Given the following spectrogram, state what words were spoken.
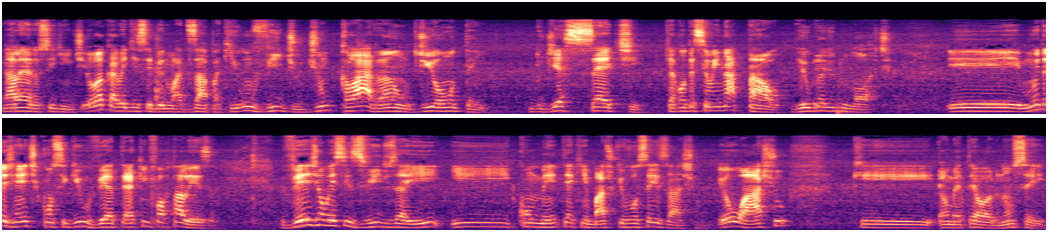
Galera, é o seguinte, eu acabei de receber no WhatsApp aqui um vídeo de um clarão de ontem, do dia 7, que aconteceu em Natal, Rio Grande do Norte. E muita gente conseguiu ver até aqui em Fortaleza. Vejam esses vídeos aí e comentem aqui embaixo o que vocês acham. Eu acho que é um meteoro, não sei.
